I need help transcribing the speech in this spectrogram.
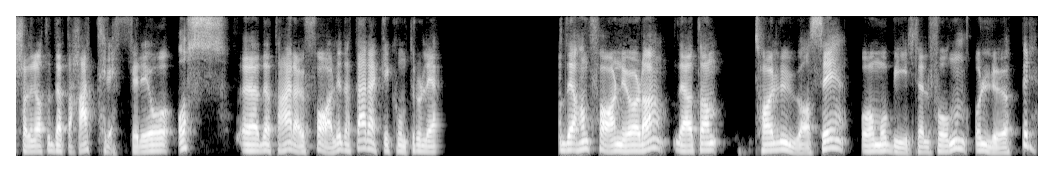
skjønner de at dette her treffer jo oss. Eh, dette her er jo farlig, dette her er ikke kontrollert. Og det han faren gjør da, det er at han tar lua si og mobiltelefonen og løper.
